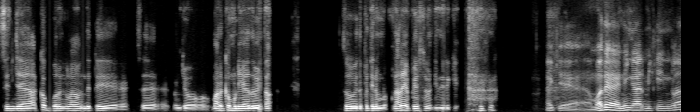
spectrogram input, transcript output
செஞ்ச அக்கப்புறங்கள்லாம் வந்துட்டு கொஞ்சம் மறக்க முடியாதவை தான். ஸோ இதை பத்தி நம்ம நிறைய பேச வேண்டியது இருக்கு. ஓகே முத நீங்க ஆரம்பிக்கிறீங்களா?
